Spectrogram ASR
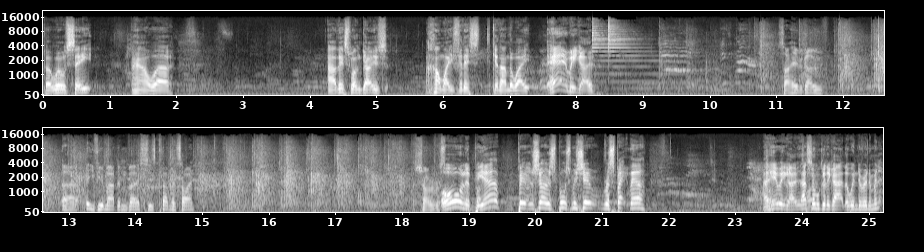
But we'll see how uh, how this one goes. I can't wait for this to get underway. There we go. So here we go. Uh, Evie Madden versus Clementine. Show of respect. Oh, a yeah, bit of show of sportsmanship, respect there. And here we go. That's all going to go out the window in a minute,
